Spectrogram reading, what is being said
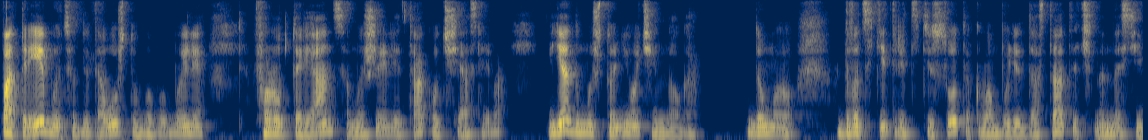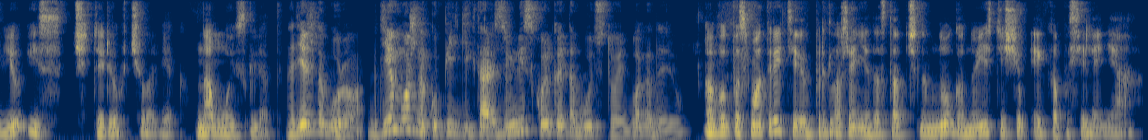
потребуется для того, чтобы вы были фрукторианцем и жили так вот счастливо. Я думаю, что не очень много. Думаю, 20-30 соток вам будет достаточно на семью из четырех человек, на мой взгляд. Надежда Гурова. Где можно купить гектар земли, сколько это будет стоить? Благодарю. А вы посмотрите, предложений достаточно много, но есть еще экопоселения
